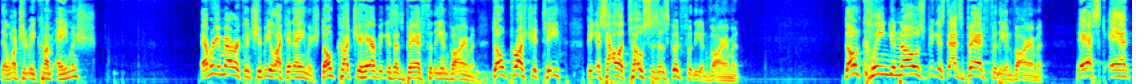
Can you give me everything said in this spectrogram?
They want you to become Amish? Every American should be like an Amish. Don't cut your hair because that's bad for the environment. Don't brush your teeth because halitosis is good for the environment. Don't clean your nose because that's bad for the environment. Ask Aunt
